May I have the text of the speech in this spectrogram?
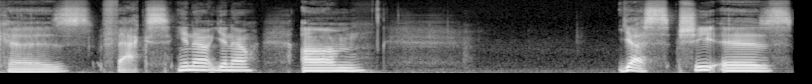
Cause facts, you know, you know. Um, yes, she is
